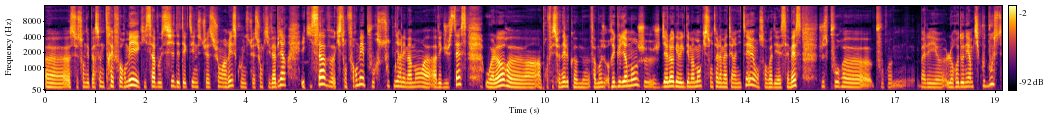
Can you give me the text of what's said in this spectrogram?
Ce sont des personnes très formées et qui savent aussi détecter une situation à risque ou une situation qui va bien et qui savent qui sont formées pour soutenir les mamans, avec justesse. Ou alors, un un professionnel comme, enfin moi régulièrement je je dialogue avec des mamans qui sont à la maternité, on s'envoie des SMS juste pour, pour, bah, les, leur redonner un petit coup de boost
